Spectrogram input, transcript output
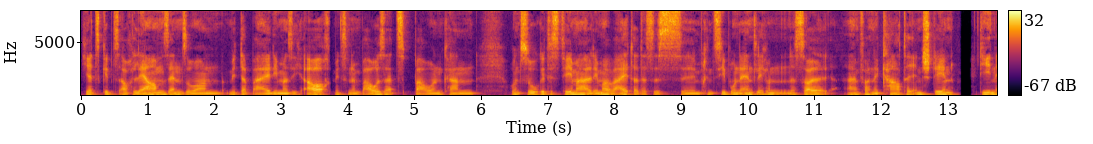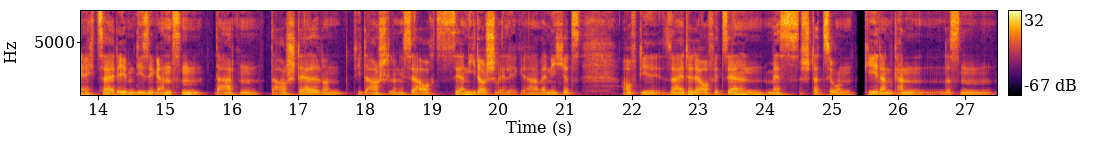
Jetzt gibt es auch Lärmsensoren mit dabei, die man sich auch mit so einem Bausatz bauen kann. Und so geht das Thema halt immer weiter. Das ist im Prinzip unendlich und es soll einfach eine Karte entstehen, die in Echtzeit eben diese ganzen Daten darstellt und die Darstellung ist ja auch sehr niederschwellig. Ja, wenn ich jetzt auf die Seite der offiziellen Messstation gehe, dann kann das ein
